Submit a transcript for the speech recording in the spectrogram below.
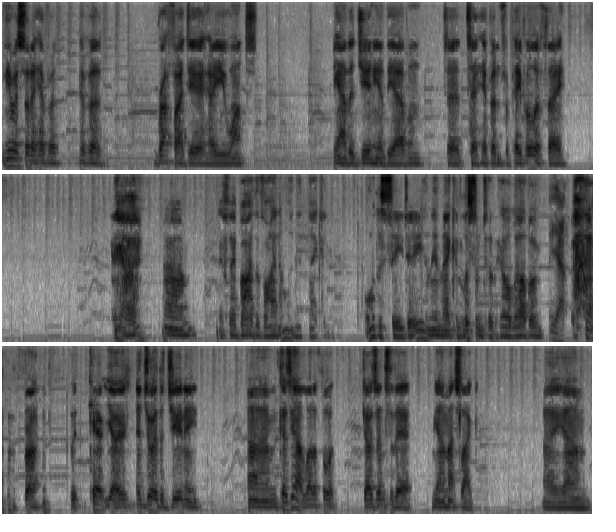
you always sort of have a have a rough idea how you want you know the journey of the album to, to happen for people if they you know um, if they buy the vinyl and then they can or the CD and then they can listen to the whole album. Yeah, from but you know enjoy the journey. Because yeah a lot of thought goes into that you know much like a um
